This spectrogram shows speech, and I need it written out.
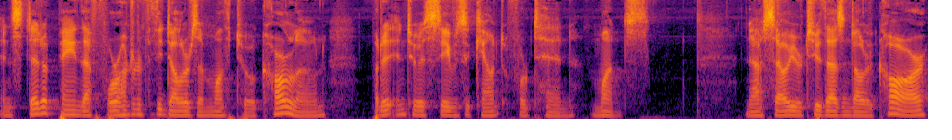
Instead of paying that $450 a month to a car loan, put it into a savings account for 10 months. Now sell your $2,000 car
